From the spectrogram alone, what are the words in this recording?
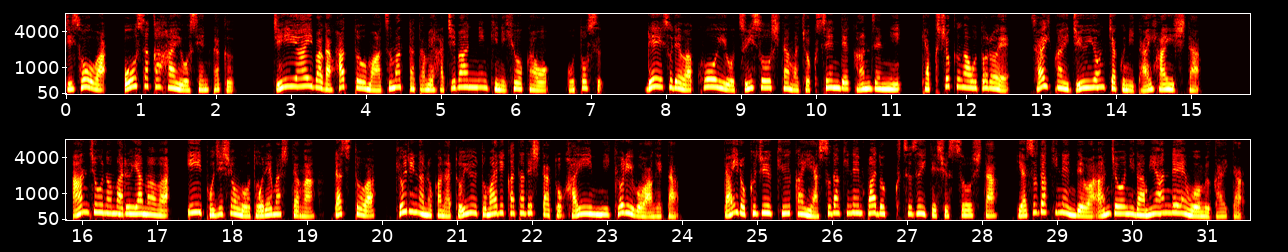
自走は大阪杯を選択。GI 馬が8頭も集まったため8番人気に評価を落とす。レースでは行為を追走したが直線で完全に脚色が衰え、最下位14着に大敗した。安城の丸山はいいポジションを取れましたが、ラストは距離なのかなという止まり方でしたと敗因に距離を上げた。第69回安田記念パドック続いて出走した安田記念では安城にダミアンレーンを迎えた。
